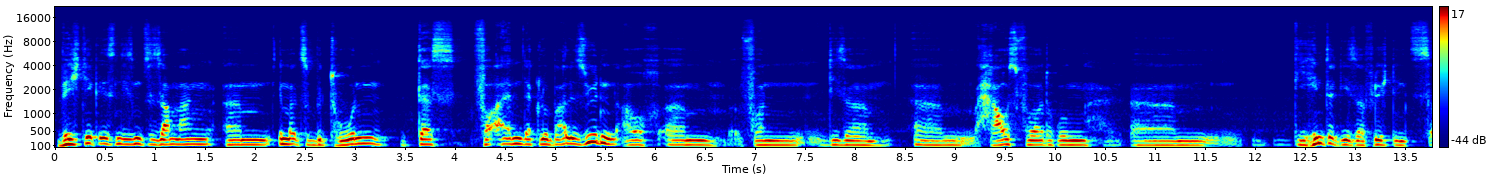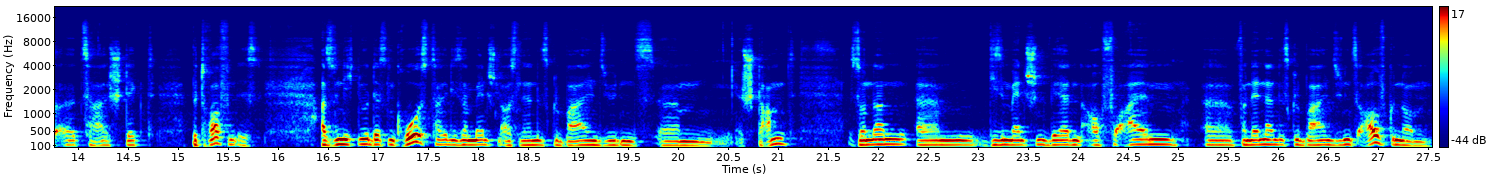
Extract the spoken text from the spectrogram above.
Wichtig ist in diesem Zusammenhang ähm, immer zu betonen, dass vor allem der globale Süden auch ähm, von dieser ähm, Herausforderung, ähm, die hinter dieser Flüchtlingszahl steckt, betroffen ist. Also nicht nur, dass ein Großteil dieser Menschen aus Ländern des globalen Südens ähm, stammt, sondern ähm, diese Menschen werden auch vor allem äh, von Ländern des globalen Südens aufgenommen.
